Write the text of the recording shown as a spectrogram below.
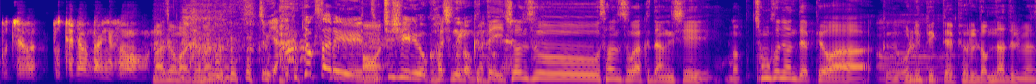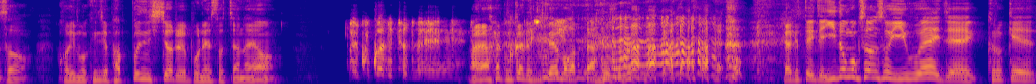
뭐 제가 또 퇴장당해서 맞아 맞아 맞아. 좀 약간 흑역사를 어, 들추시려고 하시는 건가요? 그때 이천수 선수가 그 당시 막 청소년 대표와 그 어. 올림픽 대표를 넘나들면서 거의 뭐 굉장히 바쁜 시절을 보냈었잖아요. 네, 국가대표도 예. 아, 국가대표 빼먹었다. 야, 그때 이제 이동국 선수 이후에 이제 그렇게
